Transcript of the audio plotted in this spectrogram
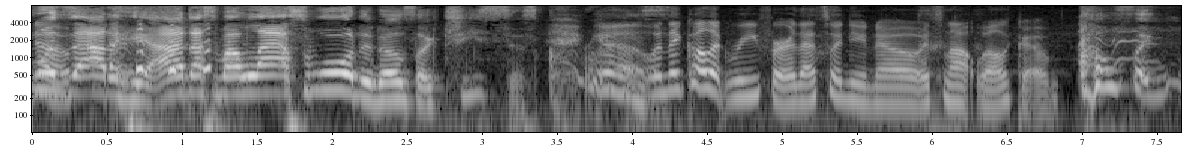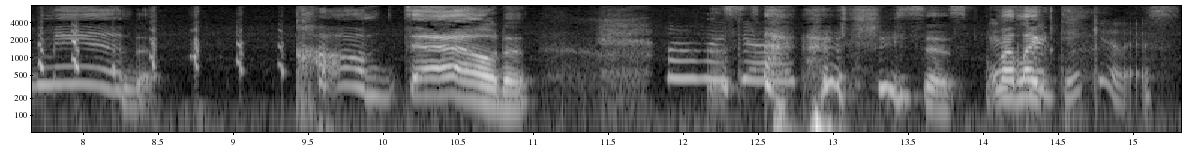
you Everyone's know. out of here. I, that's my last warning. I was like, Jesus Christ. Yeah, when they call it reefer, that's when you know it's not welcome. I was like, man, calm down. Oh my god, Jesus. it's but like, ridiculous.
